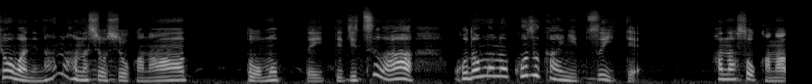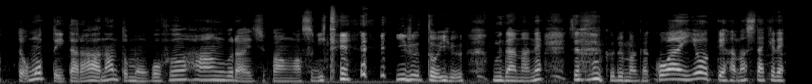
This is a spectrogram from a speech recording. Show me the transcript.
今日はね、何の話をしようかなと思っていて、実は子供の小遣いについて話そうかなって思っていたら、なんともう5分半ぐらい時間が過ぎて いるという無駄なね、車が怖いよっていう話だけで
